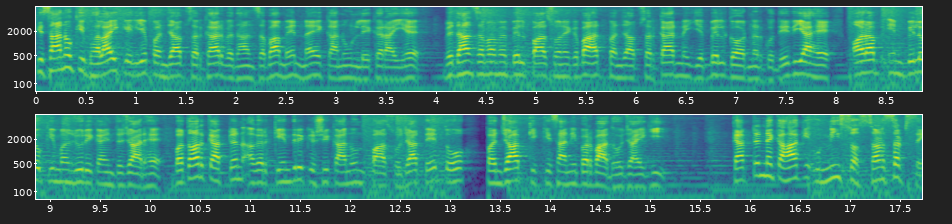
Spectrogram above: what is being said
किसानों की भलाई के लिए पंजाब सरकार विधानसभा में नए कानून लेकर आई है। विधानसभा में बिल पास होने के बाद पंजाब सरकार ने ये बिल गवर्नर को दे दिया है और अब इन बिलों की मंजूरी का इंतज़ार है। बतौर कैप्टन, अगर केंद्रीय कृषि कानून पास हो जाते तो पंजाब की किसानी बर्बाद हो जाएगी। कैप्टन ने कहा कि उन्नीस से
